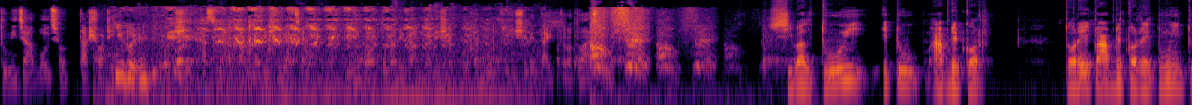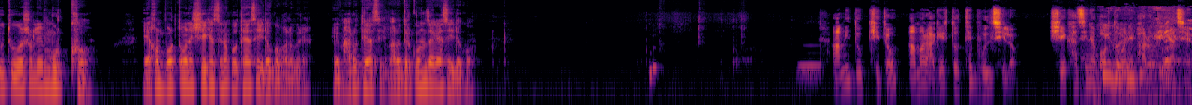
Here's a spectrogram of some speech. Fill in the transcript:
তুমি যা বলছো তা সঠিক। শেখ হাসিনা বাংলাদেশেই আছেন। তিনি বর্তমানে বাংলাদেশের প্রধানমন্ত্রী হিসেবে দায়িত্বরত আছেন। শিবাল তুই একটু আপডেট কর। তোরে একটু আপডেট কর রে। তুই তুই তো আসলে মূর্খ। এখন বর্তমানে শেখ হাসিনা কোথায় আছে এটা কো ভালো করে। এ ভারতে আছে। ভারতের কোন জায়গায় আছে এটা কো আমি দুঃখিত। আমার আগের তথ্যে ভুল ছিল। শেখ হাসিনা বর্তমানে ভারতেই আছেন।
